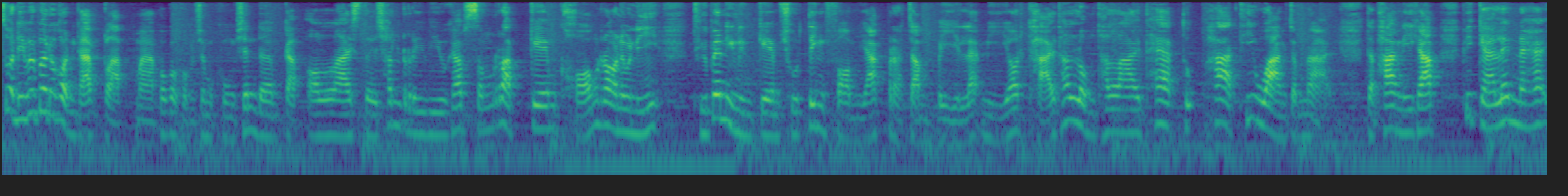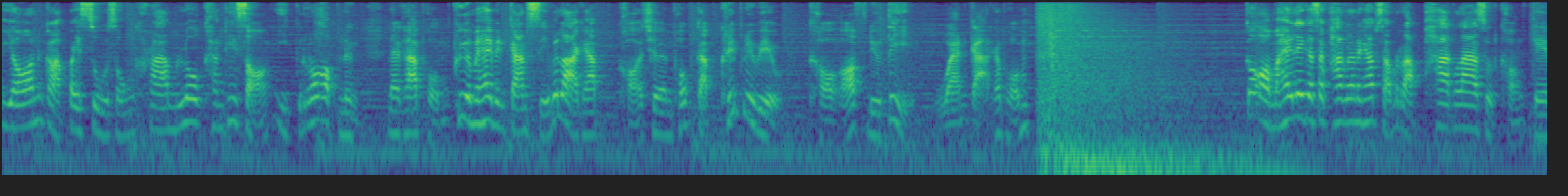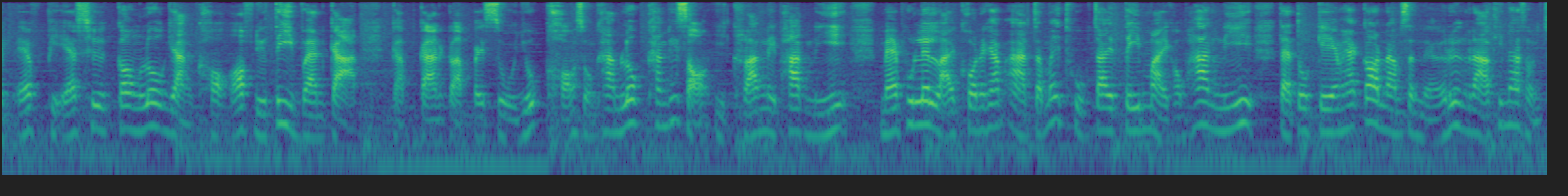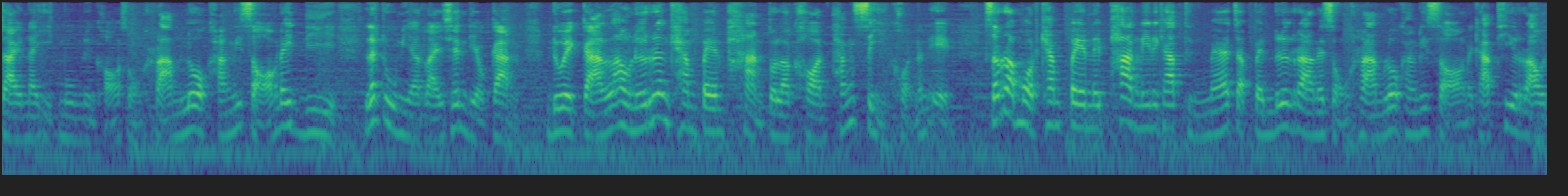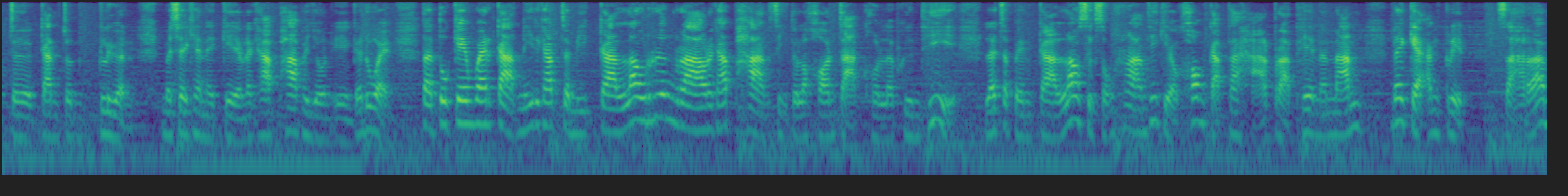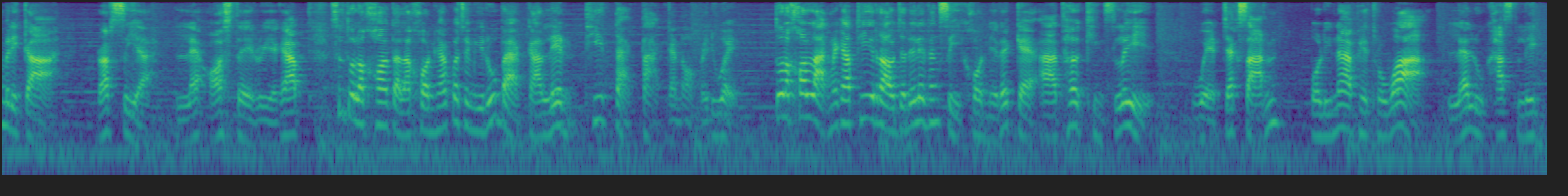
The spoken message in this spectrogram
สวัสดีเพื่อนๆทุกคนครับ กลับมาพบกับผมชมคุงเช่นเดิมกับออนไลน์สเตชันรีวิวครับสำหรับเกมของเราในวันนี้ ถือเป็นอีกหนึ่งเกมชูตติ้งฟอร์มยักษ์ประจำปี และมียอดขายถล่มทลายแทบทุกภาคที่วางจำหน่าย แต่ภาคนี้ครับ พี่แกเล่นนะฮะ ย้อนกลับไปสู่สงครามโลกครั้งที่ 2 อีกรอบหนึ่งนะครับผมเพื่อไม่ให้เป็นการเสียเวลาครับ ขอเชิญพบกับคลิปรีวิว Call of Duty Vanguard ครับผม ก็ออกมาให้เล่นกันสักพักแล้วนะครับสำหรับภาคล่าสุดของเกม FPS ชื่อกล้องโลกอย่าง Call of Duty Vanguard กับการกลับไปสู่ยุคของสงครามโลกครั้งที่ 2 อีกครั้งในภาคนี้ แม้ผู้เล่นหลายคนนะครับอาจจะไม่ถูกใจธีมใหม่ของภาคนี้ แต่ตัวเกมฮะก็นำเสนอเรื่องราวที่น่าสนใจในอีกมุมหนึ่งของสงครามโลกครั้งที่ 2 ได้ดี และดูมีอะไรเช่นเดียวกัน โดยการเล่าเนื้อเรื่องแคมเปญผ่านตัวละครทั้ง 4 คนนั่นเองสำหรับโหมดแคมเปญในภาคนี้นะครับ ถึงแม้จะเป็นเรื่องราวในสงครามโลกครั้งที่2นะครับที่เราเจอกันจนเกลื่อน ไม่ใช่แค่ในเกมนะครับ ภาพยนตร์เองก็ด้วย แต่ตัวเกมแวนการ์ดนี้นะครับจะมีการเล่าเรื่องราวนะครับ ผ่าน 4 ตัวละครจากคนละพื้นที่ และจะเป็นการเล่าศึกสงครามที่เกี่ยวข้องกับทหารประเทศนั้นๆ ได้แก่อังกฤษ สหรัฐอเมริการัสเซียและออสเตรเลียครับ ซึ่งตัวละครแต่ละคนครับก็จะมีรูปแบบการเล่นที่แตกต่างกันออกไปด้วย ตัวละครหลักนะครับที่เราจะได้เล่นทั้ง 4 คนเนี่ยได้แก่อาร์เธอร์คิงส์ลีย์เวดแจ็กสันโปลิน่าเพโทรวาและลูคัสลิก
